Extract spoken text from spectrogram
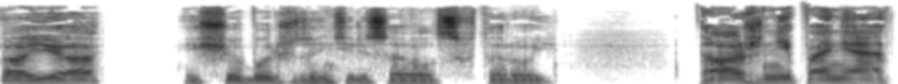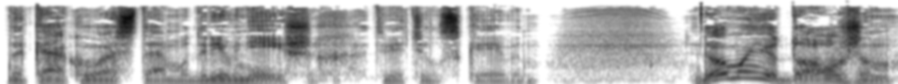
«А я?» — еще больше заинтересовался второй. «Тоже непонятно, как у вас там, у древнейших», — ответил Скевин. «Думаю, должен».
